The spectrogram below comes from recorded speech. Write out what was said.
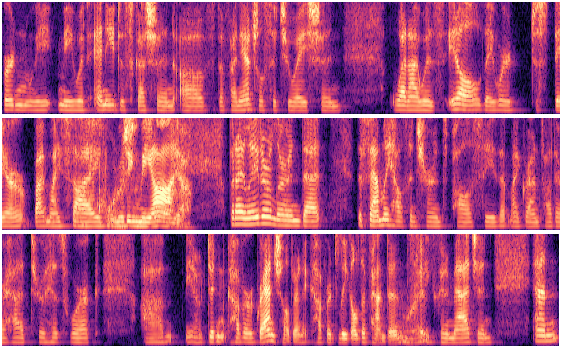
burden me, me with any discussion of the financial situation. When I was ill, they were just there by my side, rooting me on. Yeah. But I later learned that the family health insurance policy that my grandfather had through his work um, you know, didn't cover grandchildren. It covered legal dependents. Right. You can imagine. And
